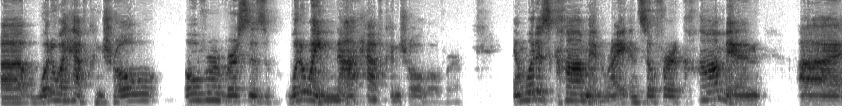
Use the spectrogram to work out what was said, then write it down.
uh, what do I have control over versus what do I not have control over? And what is common, right? And so for a common uh,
